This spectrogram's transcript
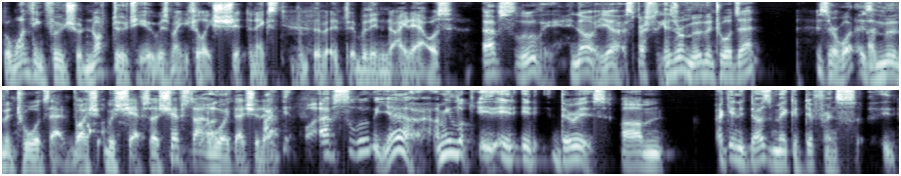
But one thing food should not do to you is make you feel like shit the next within eight hours. Absolutely. No. Yeah. Especially. Is there a movement towards that? Is there what? Is A movement towards that by, with chefs. So chefs starting to work that shit out. thi- absolutely, yeah. I mean, look, it, it, it there is. Um, again, it does make a difference. It-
